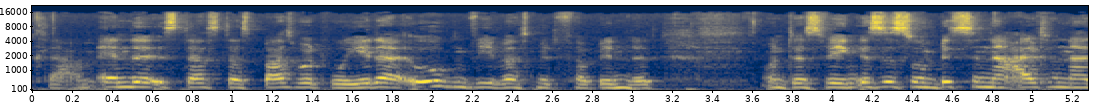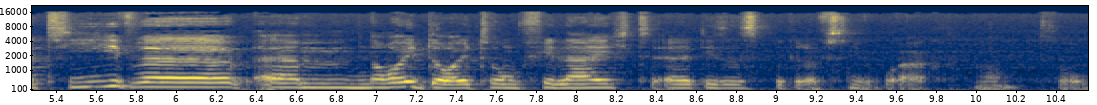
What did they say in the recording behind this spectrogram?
klar, am Ende ist das das Buzzword, wo jeder irgendwie was mit verbindet. Und deswegen ist es so ein bisschen eine alternative ähm, Neudeutung vielleicht äh, dieses Begriffs New Work. Ne? So.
